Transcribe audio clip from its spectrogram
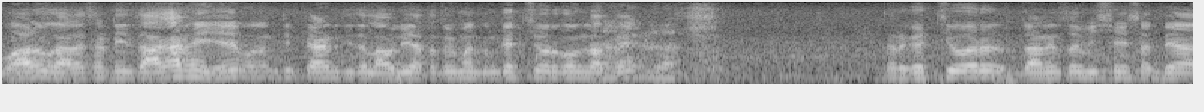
वाळू घालायसाठी जागा नाहीये म्हणून ती पॅन्ट तिथं लावली. आता तुम्ही म्हणता गच्चीवर कोण जात नाही. तर गच्चीवर जाण्याचा विषय सध्या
